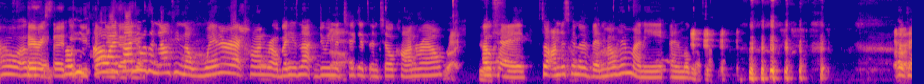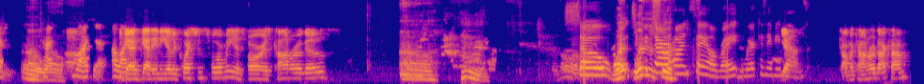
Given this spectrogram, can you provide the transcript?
Oh, okay. Terry said oh, you he's- could oh do I that thought he was announcing the winner at Conroe, but he's not doing the Ah. tickets until Conroe. right. Yes. Okay, so I'm just gonna Venmo him money and we'll go. from there. Okay, right. oh Okay. wow. I like it. I like it. You guys got any other questions for me as far as Conroe goes? Uh, hmm. So What- what tickets is are the- on sale, right? Where can they be Yeah. found? ComicConroe.com.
